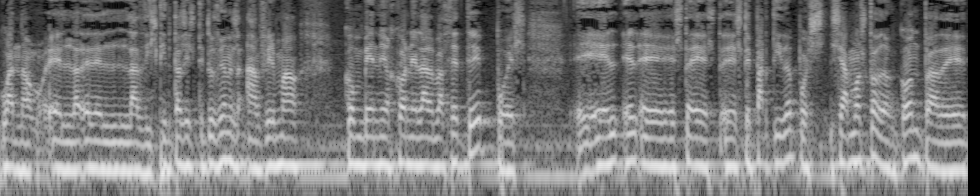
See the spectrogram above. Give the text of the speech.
Cuando el- las distintas instituciones han firmado convenios con el Albacete, pues el- este, este, este partido pues se ha mostrado en contra de,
